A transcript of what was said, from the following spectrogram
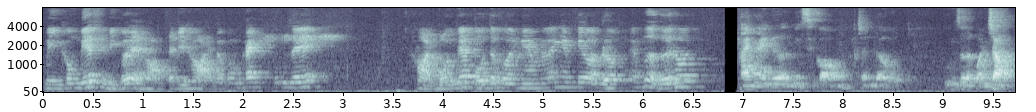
mình không biết thì mình có thể hỏi tại vì hỏi nó có một cách cũng dễ. Hỏi bốn phép bốn từ cô anh em anh em kêu là được em cứ ở dưới thôi. Hai ngày nữa mình sẽ có một trận đấu cũng rất là quan trọng.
